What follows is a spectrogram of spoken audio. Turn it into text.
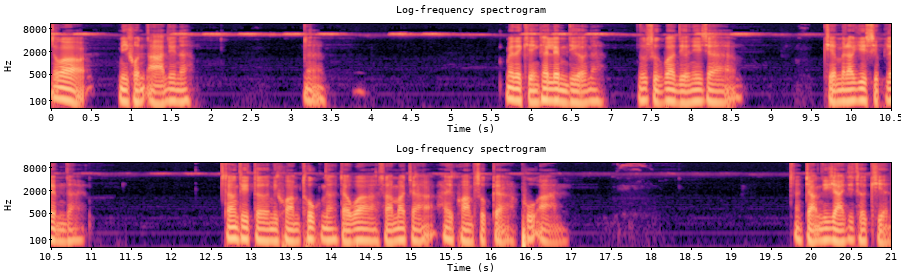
แล้วก็มีคนอ่านด้วยนะนะ ไม่ได้เขียนแค่เล่มเดียวนะ รู้สึกว่าเดี๋ยวนี้จะเขียนมาแล้วยี่สิบเล่มได้ ทั้งที่เธอมีความทุกข์นะ แต่ว่าสามารถจะให้ความสุขแก่ผู้อ่าน จากนิยายที่เธอเขียน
